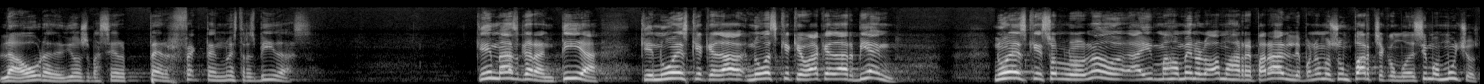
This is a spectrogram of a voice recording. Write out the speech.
La obra de Dios va a ser perfecta en nuestras vidas. ¿Qué más garantía que no es que, queda, no es que, va a quedar bien. No es que solo, no, ahí más o menos lo vamos a reparar y le ponemos un parche, como decimos muchos.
